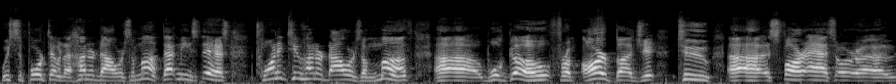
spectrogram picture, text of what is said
We support them at $100 a month. That means this $2,200 a month uh, will go from our budget to, uh, as far as, or uh,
